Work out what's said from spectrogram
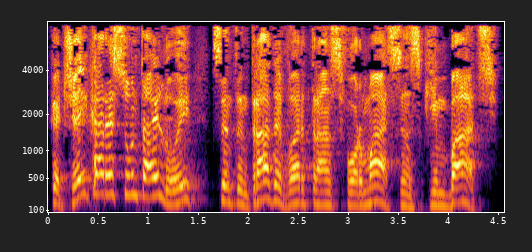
că cei care sunt ai Lui sunt într-adevăr transformați, sunt schimbați.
